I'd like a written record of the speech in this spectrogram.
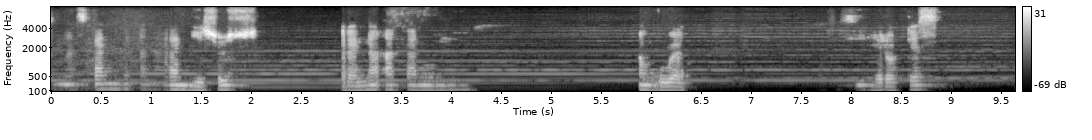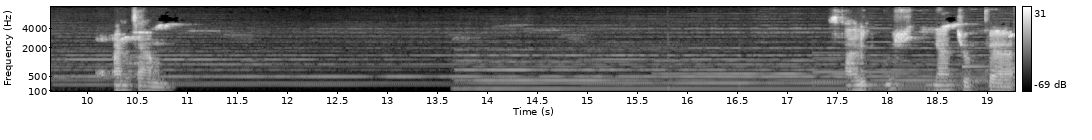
cemaskan ketenaran Yesus karena akan membuat posisi Herodes terancam. Sekaligus ia juga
